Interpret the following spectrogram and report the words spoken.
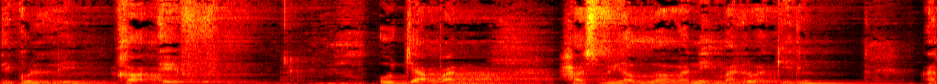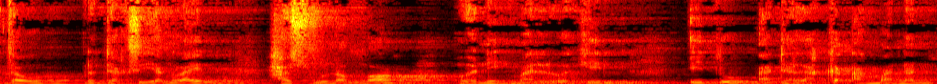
likulli khaif. Ucapan hasbi Allah wa ni'mal wakil atau redaksi yang lain hasbunallah wa ni'mal wakil itu adalah keamanan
